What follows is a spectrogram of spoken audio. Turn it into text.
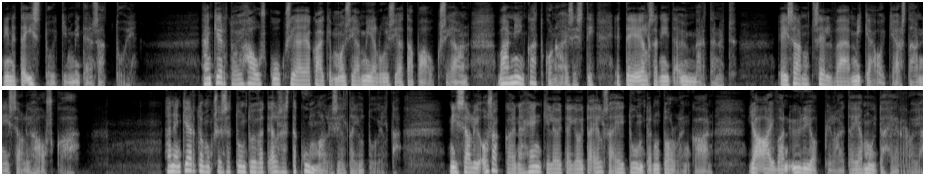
niin että istuikin miten sattui. Hän kertoi hauskuuksia ja kaikenmoisia mieluisia tapauksiaan, vaan niin katkonaisesti, ettei Elsa niitä ymmärtänyt. Ei saanut selvää, mikä oikeastaan niissä oli hauskaa. Hänen kertomuksensa tuntuivat Elsasta kummallisilta jutuilta. Niissä oli osakkaina henkilöitä, joita Elsa ei tuntenut ollenkaan, ja aivan ylioppilaita ja muita herroja.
